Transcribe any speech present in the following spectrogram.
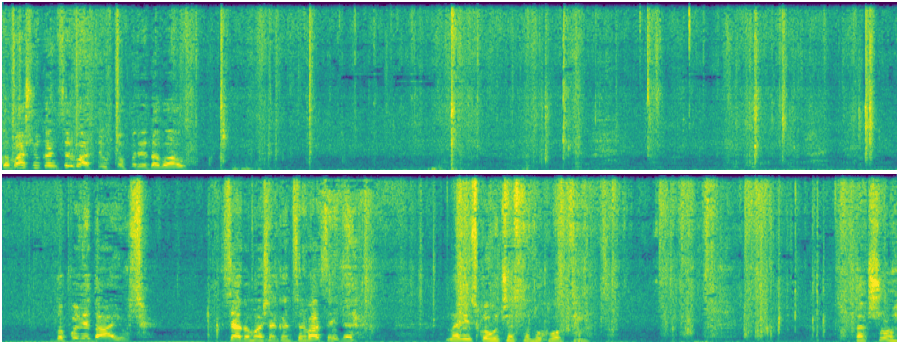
Домашню консервацію хто передавав. Доповідаюсь. Вся домашня консервація йде на військову частину хлопцям. Так що,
